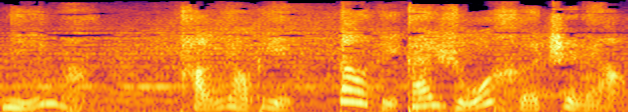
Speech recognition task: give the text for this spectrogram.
迷茫，糖尿病到底该如何治疗？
